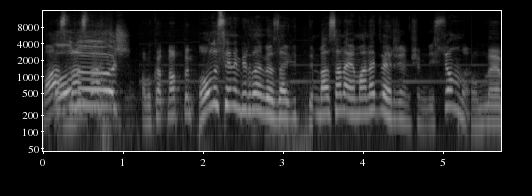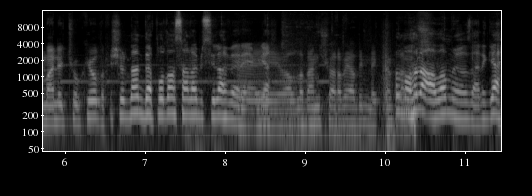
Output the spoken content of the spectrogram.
Bas bas bas. Avukat ne yaptın? Ne oldu senin birden gözler gitti? Ben sana emanet vereceğim şimdi. İstiyor musun? Vallahi emanet çok iyi olur. Şuradan depodan sana bir silah vereyim gel. Eyvallah ben şu arabayı alayım bekle. Oğlum onu alamıyoruz hani gel.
